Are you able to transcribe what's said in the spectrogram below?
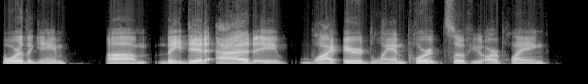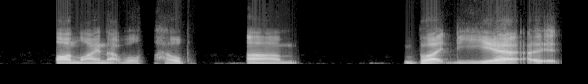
for the game. Um, they did add a wired LAN port, so if you are playing online, that will help. Um, but yeah, it,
